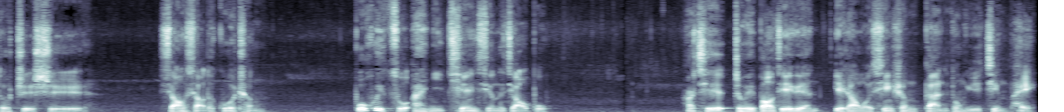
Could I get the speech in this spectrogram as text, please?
都只是。小小的过程，不会阻碍你前行的脚步。而且，这位保洁员也让我心生感动与敬佩。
